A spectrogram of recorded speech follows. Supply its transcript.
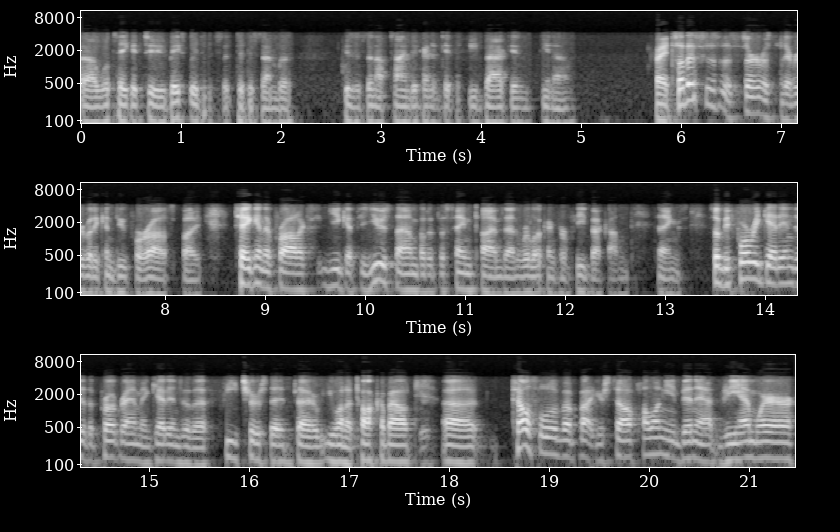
uh, will take it to basically to, to December, because it's enough time to kind of get the feedback and you know. Right. So this is a service that everybody can do for us by taking the products. You get to use them, but at the same time, then we're looking for feedback on things. So before we get into the program and get into the features that uh, you want to talk about, uh, tell us a little bit about yourself. How long you've been at VMware?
